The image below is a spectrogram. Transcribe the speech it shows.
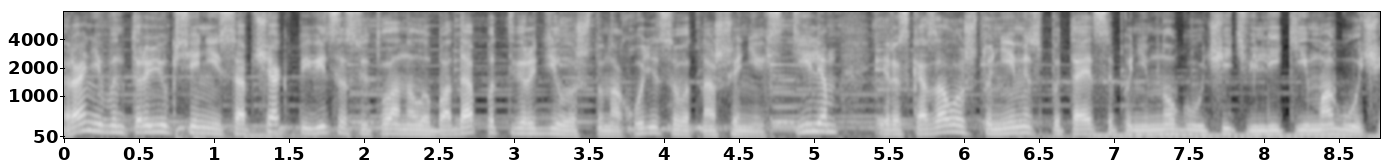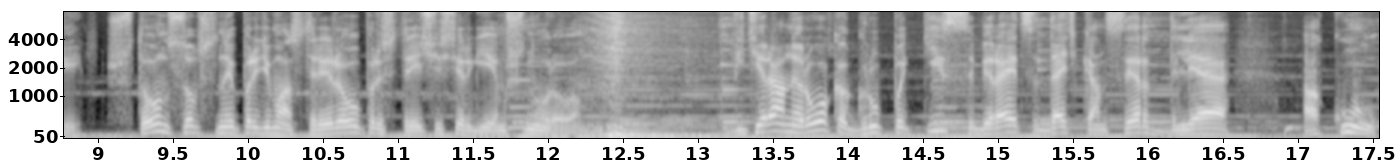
Ранее в интервью Ксении Собчак певица Светлана Лобода подтвердила, что находится в отношениях с Тилем и рассказала, что немец пытается понемногу учить великий и могучий, что он, собственно, и продемонстрировал при встрече с Сергеем Шнуровым. Ветераны рока группа KISS собирается дать концерт для акул.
